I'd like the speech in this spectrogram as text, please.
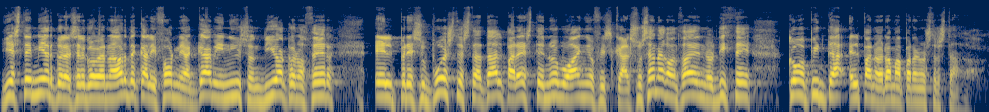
Y este miércoles el gobernador de California, Gavin Newsom, dio a conocer el presupuesto estatal para este nuevo año fiscal. Susana González nos dice cómo pinta el panorama para nuestro estado.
